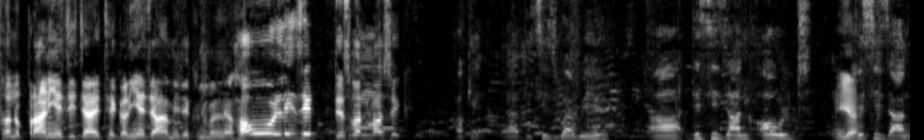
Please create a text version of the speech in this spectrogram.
ਤੁਹਾਨੂੰ ਪੁਰਾਣੀਆਂ ਚੀਜ਼ਾਂ ਇੱਥੇ ਗਲੀਆਂ 'ਚ ਆਮ ਹੀ ਦੇਖਣ ਨੂੰ ਮਿਲਣੀਆਂ how old is it this one Okay, uh, this is where we're here. Uh, this is an old. Yeah. This is an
